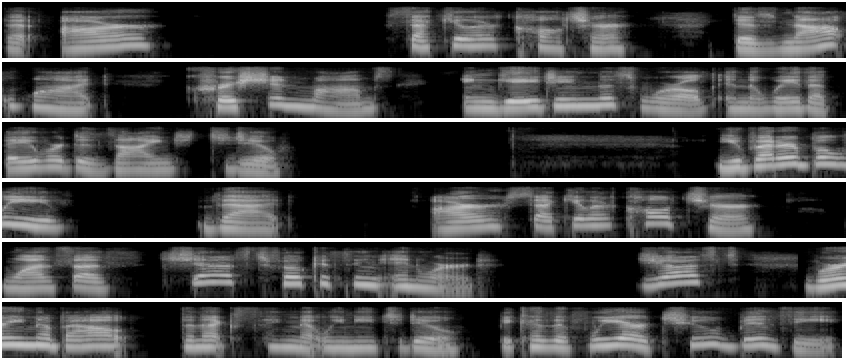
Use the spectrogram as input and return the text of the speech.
that our secular culture does not want Christian moms engaging this world in the way that they were designed to do. You better believe that our secular culture wants us just focusing inward, just worrying about the next thing that we need to do. Because if we are too busy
